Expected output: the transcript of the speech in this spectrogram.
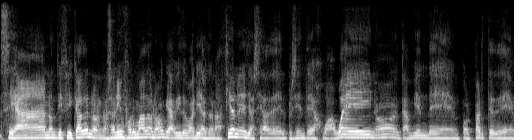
se ha notificado, nos han informado que ha habido varias donaciones, ya sea del presidente de Huawei, también de, por parte de,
